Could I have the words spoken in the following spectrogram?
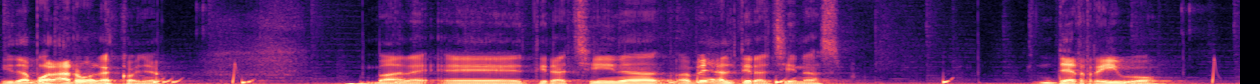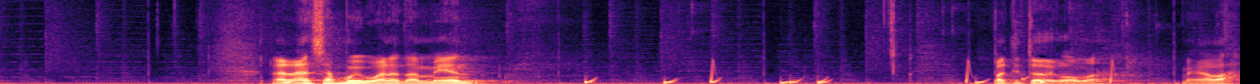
Y da por árboles, coño. Vale, eh, tirachinas Voy a pillar tirachinas. Derribo La lanza es muy buena también. Patito de goma. Venga, va.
